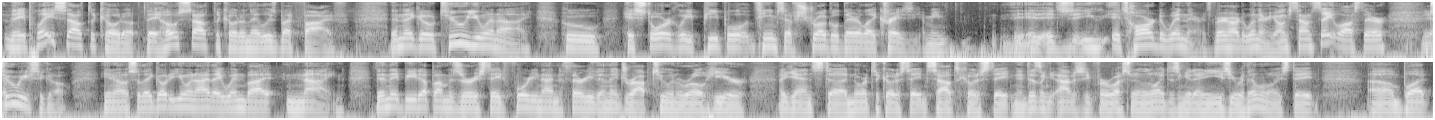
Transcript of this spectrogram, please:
they play South Dakota. They host South Dakota and they lose by five. Then they go to UNI, who historically people teams have struggled there like crazy. I mean, it, it's you, it's hard to win there. It's very hard to win there. Youngstown State lost there Yep. two weeks ago. You know, so they go to UNI. They win by nine. Then they beat up on Missouri State forty nine to thirty. Then they drop two in a row here against uh, North Dakota State and South Dakota State. And it doesn't obviously for Western Illinois it doesn't get any easier with Illinois State, um, but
